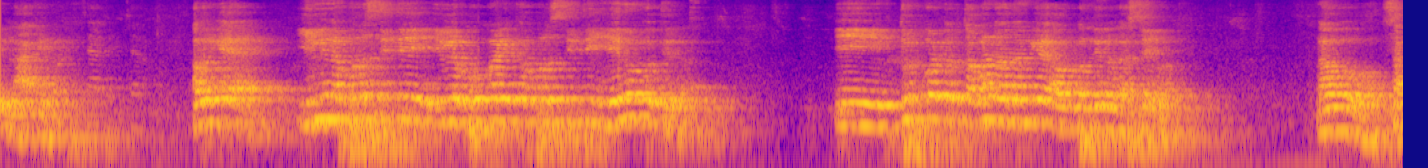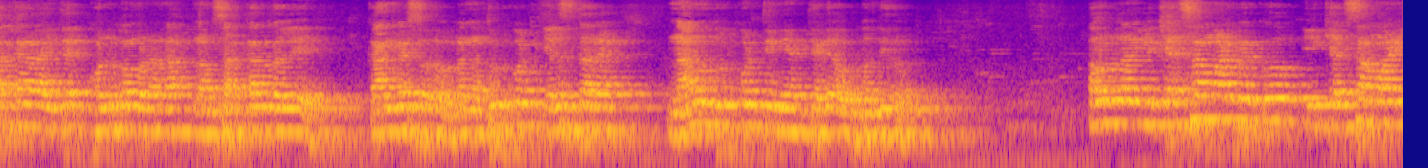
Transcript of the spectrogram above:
ಇಲ್ಲಿ ಹಾಕಿದ್ರು ಅವ್ರಿಗೆ ಇಲ್ಲಿನ ಪರಿಸ್ಥಿತಿ ಇಲ್ಲಿ ಭೌಗೋಳಿಕ ಪರಿಸ್ಥಿತಿ ಏನೂ ಗೊತ್ತಿಲ್ಲ. ಈ ದುಡ್ಡು ಕೊಟ್ಟು ತಗೊಂಡೋದಂಗೆ ಅವ್ರು ಬಂದಿರೋದು ಅಷ್ಟೇ ಇವತ್ತು ನಾವು ಸರ್ಕಾರ ಐತೆ ಕೊಂಡ್ಕೊಂಡ್ಬಿಡೋಣ ನಮ್ಮ ಸರ್ಕಾರದಲ್ಲಿ ಕಾಂಗ್ರೆಸ್ ಅವರು ನನ್ನ ದುಡ್ಡು ಕೊಟ್ಟು ಗೆಲ್ಲಿಸ್ತಾರೆ. ನಾನು ದುಡ್ಡು ಕೊಡ್ತೀನಿ ಅಂತೇಳಿ ಅವ್ರು ಬಂದಿದ್ರು. ಅವರು ನಾನಿಲ್ಲಿ ಕೆಲಸ ಮಾಡಬೇಕು. ಈ ಕೆಲಸ ಮಾಡಿ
